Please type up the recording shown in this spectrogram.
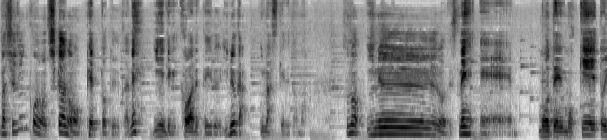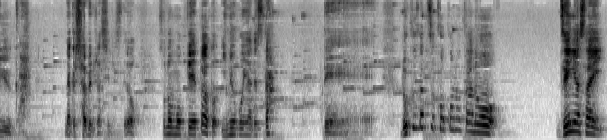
まあ、主人公の地下のペットというかね、家で飼われている犬がいますけれども、その犬のですね、えー、モデ、模型というか、なんか喋るらしいんですけど、その模型とあと犬小屋ですか。で、6月9日の前夜祭、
